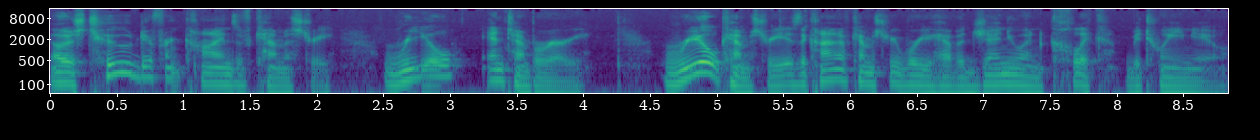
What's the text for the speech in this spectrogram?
Now, there's two different kinds of chemistry real and temporary. Real chemistry is the kind of chemistry where you have a genuine click between you.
